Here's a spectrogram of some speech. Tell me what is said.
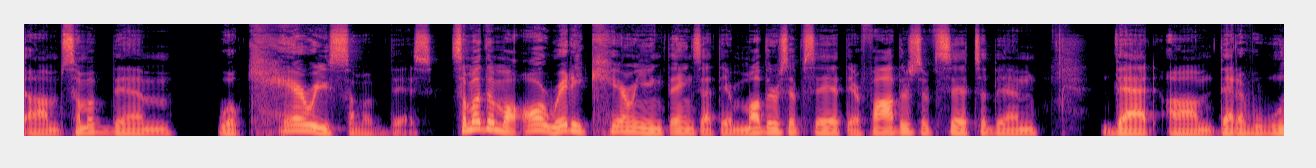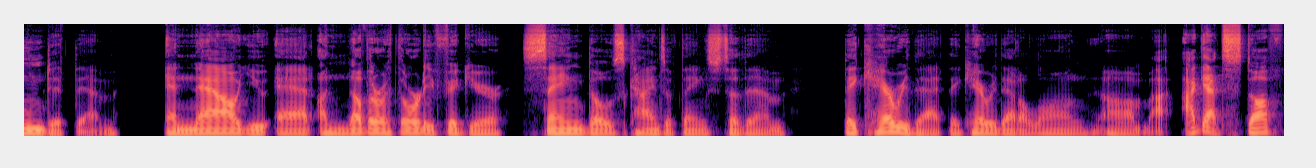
um, some of them will carry some of this. Some of them are already carrying things that their mothers have said, their fathers have said to them, that um, that have wounded them. And now you add another authority figure saying those kinds of things to them. They carry that. They carry that along. Um, I, I got stuff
